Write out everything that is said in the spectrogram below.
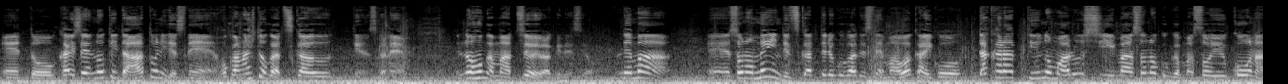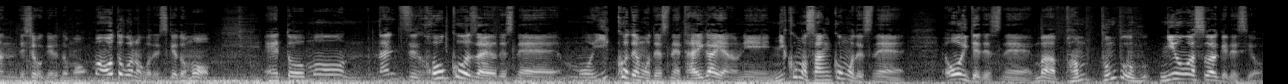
えっと、会社に乗っていた後にですね、他の人が使うっていうんですかね、の方がまあ強いわけですよ。で、まあ、えー、そのメインで使ってる子がですね、まあ、若い子だからっていうのもあるし、まあ、その子がまあそういう子なんでしょうけれども、まあ、男の子ですけども、えっ、ー、と、もう、何つう、芳香剤をですね、もう1個でもですね、大概やのに、2個も3個もですね、置いてですね、まあ、パン、プンプン匂わすわけですよ。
